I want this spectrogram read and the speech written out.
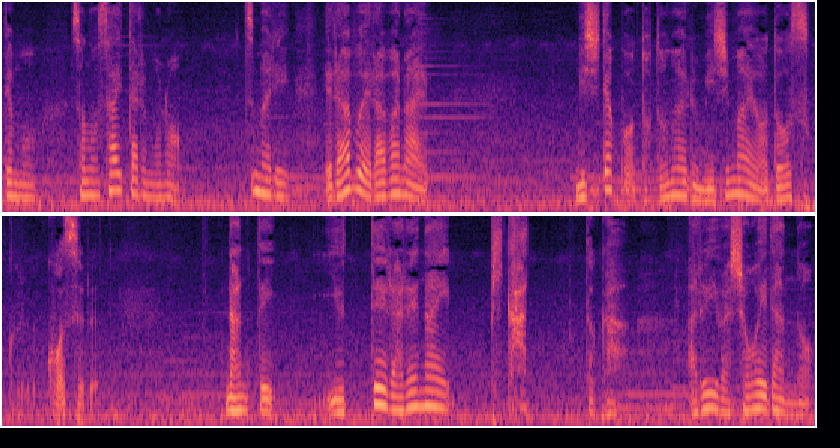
でもその最たるものつまり選ぶ選ばない身支度を整える身じまいをどうするこうするなんて言ってられないとかあるいは焼夷弾の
